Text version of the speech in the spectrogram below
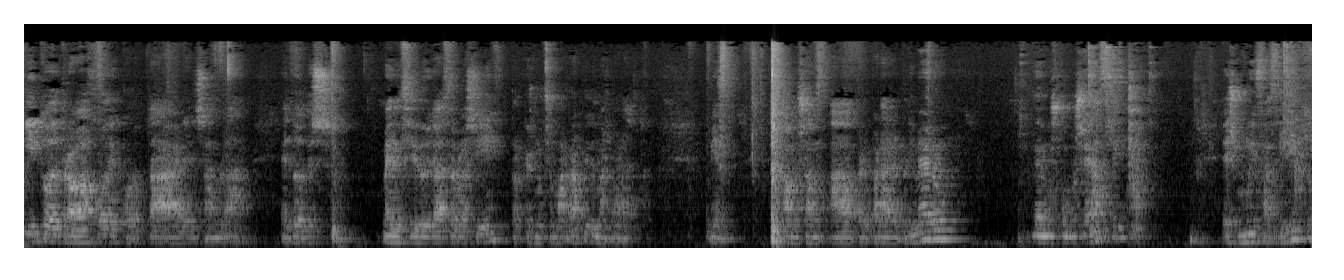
y todo el trabajo de cortar, ensamblar. Entonces me he decidido ya hacerlo así porque es mucho más rápido y más barato. Bien, vamos a, preparar el primero. Vemos cómo se hace. Es muy facilito.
